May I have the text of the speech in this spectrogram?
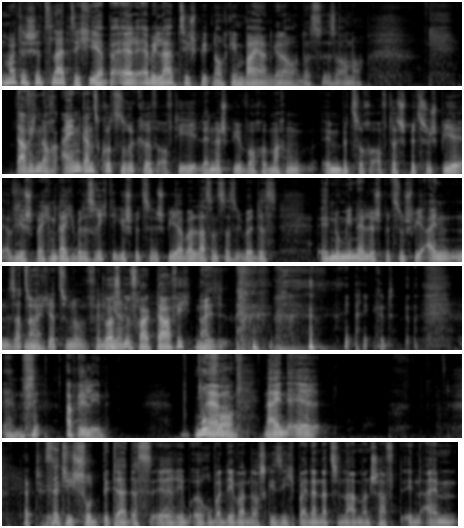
Mateschitz Leipzig, ja, RB Leipzig spielt noch gegen Bayern, genau, das ist auch noch. Darf ich noch einen ganz kurzen Rückgriff auf die Länderspielwoche machen in Bezug auf das Spitzenspiel? Wir sprechen gleich über das richtige Spitzenspiel, aber lass uns das über das äh, nominelle Spitzenspiel. Einen Satz Nein. möchte ich dazu nur Du hast verlieren. gefragt, darf ich? Nein, Ja, gut. Ähm, abgelehnt. Move ähm, on. nein, äh, ist Natürlich. natürlich schon bitter, dass äh, Robert Lewandowski sich bei der Nationalmannschaft in einem,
